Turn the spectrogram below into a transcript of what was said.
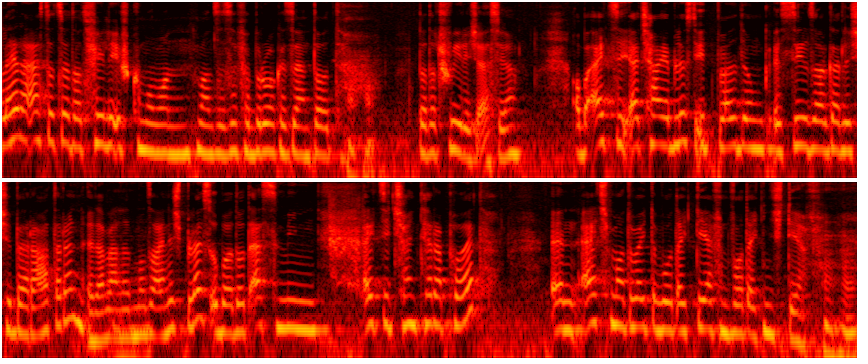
Leider ist das so, dass viele ich kommen, wenn, sie so verbrochen sind, dass, dass das schwierig ist. Ja. Aber ich, ich habe bloß die Ausbildung als seelsorgerliche Beraterin. Da will man sagen, nicht bloß, aber das ist mein, ich bin kein Therapeut. Und ich muss weten, was ich darf und was ich nicht darf. Mhm.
